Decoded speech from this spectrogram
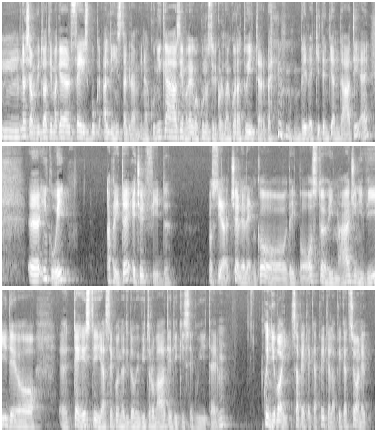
mm, noi siamo abituati magari al Facebook, all'Instagram in alcuni casi, magari qualcuno si ricorda ancora Twitter, bei vecchi tempi andati, eh, eh, in cui aprite e c'è il feed, ossia c'è l'elenco dei post, immagini, video, eh, testi a seconda di dove vi trovate e di chi seguite. Quindi voi sapete che aprite l'applicazione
